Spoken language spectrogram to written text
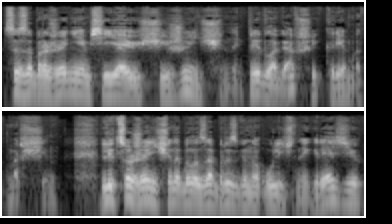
с изображением сияющей женщины, предлагавшей крем от морщин. Лицо женщины было забрызгано уличной грязью,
